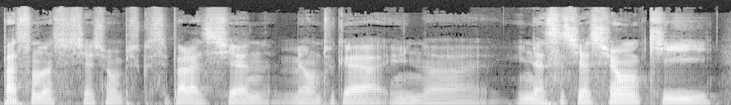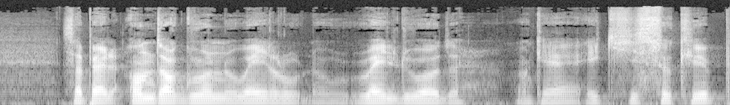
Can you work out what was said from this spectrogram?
pas son association puisque c'est pas la sienne, mais en tout cas une, euh, une association qui s'appelle Underground Railroad, ok, et qui s'occupe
